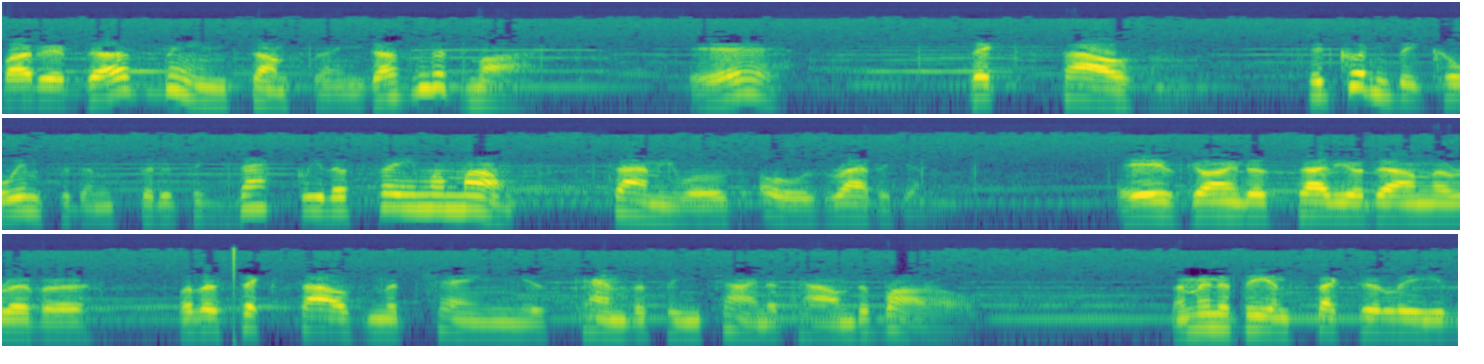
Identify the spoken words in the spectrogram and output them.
But it does mean something, doesn't it, Mark? Yes. Six thousand. It couldn't be coincidence that it's exactly the same amount Samuels owes Radigan. He's going to sell you down the river for the six thousand that Cheng is canvassing Chinatown to borrow. The minute the inspector leaves,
